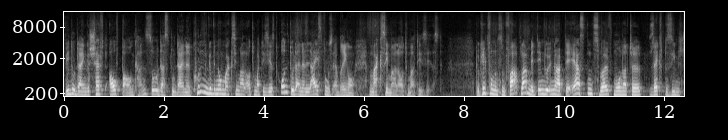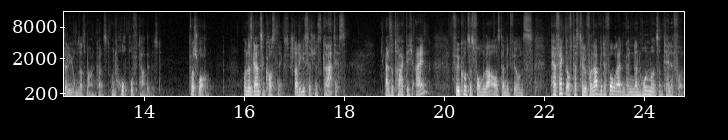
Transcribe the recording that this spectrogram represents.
wie du dein Geschäft aufbauen kannst, so dass du deine Kundengewinnung maximal automatisierst und du deine Leistungserbringung maximal automatisierst. Du kriegst von uns einen Fahrplan, mit dem du innerhalb der ersten zwölf Monate sechs- bis siebenstellig Umsatz machen kannst und hochprofitabel bist. Versprochen. Und das Ganze kostet nichts. Strategie-Session ist gratis. Also trag dich ein, füll kurz das Formular aus, damit wir uns perfekt auf das Telefonat mit dir vorbereiten können. Dann holen wir uns am Telefon.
